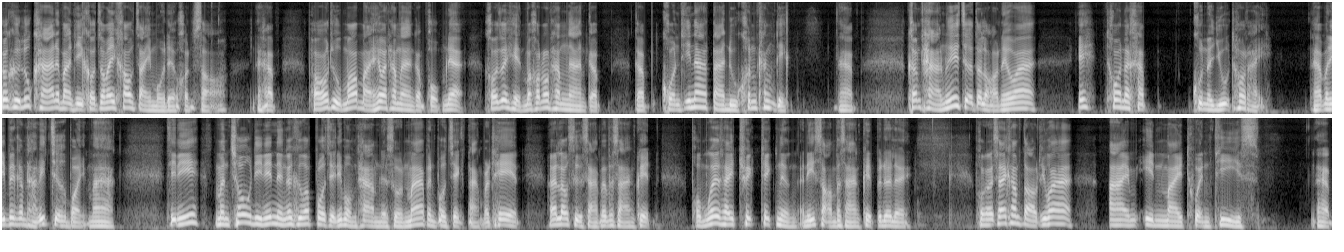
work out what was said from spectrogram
ก็คือลูกค้าในบางทีเขาจะไม่เข้าใจโมเดล consult นะครับพอเขาถูกมอบหมายให้มาทำงานกับผมเนี่ยเขาจะเห็นว่าเขาต้องทำงานกับกับคนที่หน้าตาดูค่อนข้างเด็กนะครับคำถามที่เจอตลอดเลยว่า เอ๊ะ โทษนะครับ คุณอายุเท่าไหร่นะครับอันนี้เป็นคำถามที่เจอบ่อยมาก ทีนี้มันโชคดีนิดนึงก็คือว่าโปรเจกต์ที่ผมทำเนี่ยส่วนมากเป็นโปรเจกต์ต่างประเทศแล้วเราสื่อสารเป็นภาษาอังกฤษ ผมก็จะใช้ trick trick หนึ่งอันนี้สอนภาษาอังกฤษไปด้วยเลย ผมจะใช้คำตอบที่ว่า I'm in my twenties นะครับ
